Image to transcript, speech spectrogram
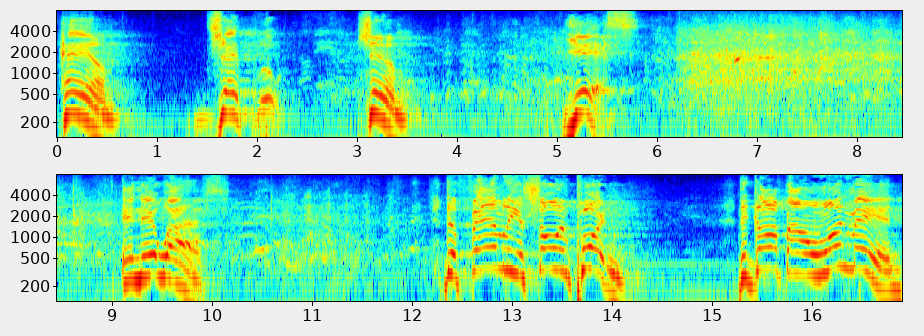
Ham, Japheth, Shem. Yes. And their wives. The family is so important that God found one man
